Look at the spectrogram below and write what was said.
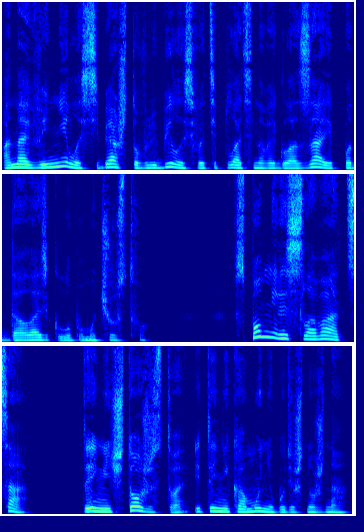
Она винила себя, что влюбилась в эти платиновые глаза и поддалась глупому чувству. Вспомнились слова отца. «Ты — ничтожество, и ты никому не будешь нужна».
